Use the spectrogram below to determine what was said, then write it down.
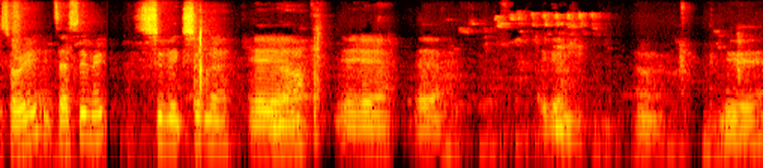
sorry. It's a civic. Civic Center? Yeah, yeah, No? yeah, yeah, yeah, yeah. I guess. Uh, Yeah.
